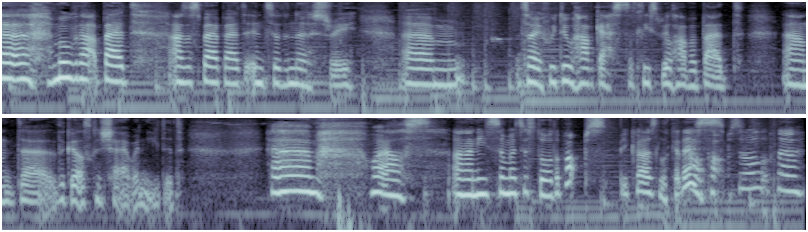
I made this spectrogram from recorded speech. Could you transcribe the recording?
uh, move that bed as a spare bed into the nursery. Um, so if we do have guests, at least we'll have a bed and uh, the girls can share when needed. Um, what else? And I need somewhere to store the pops because look at this. Oh, pops are all up there.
